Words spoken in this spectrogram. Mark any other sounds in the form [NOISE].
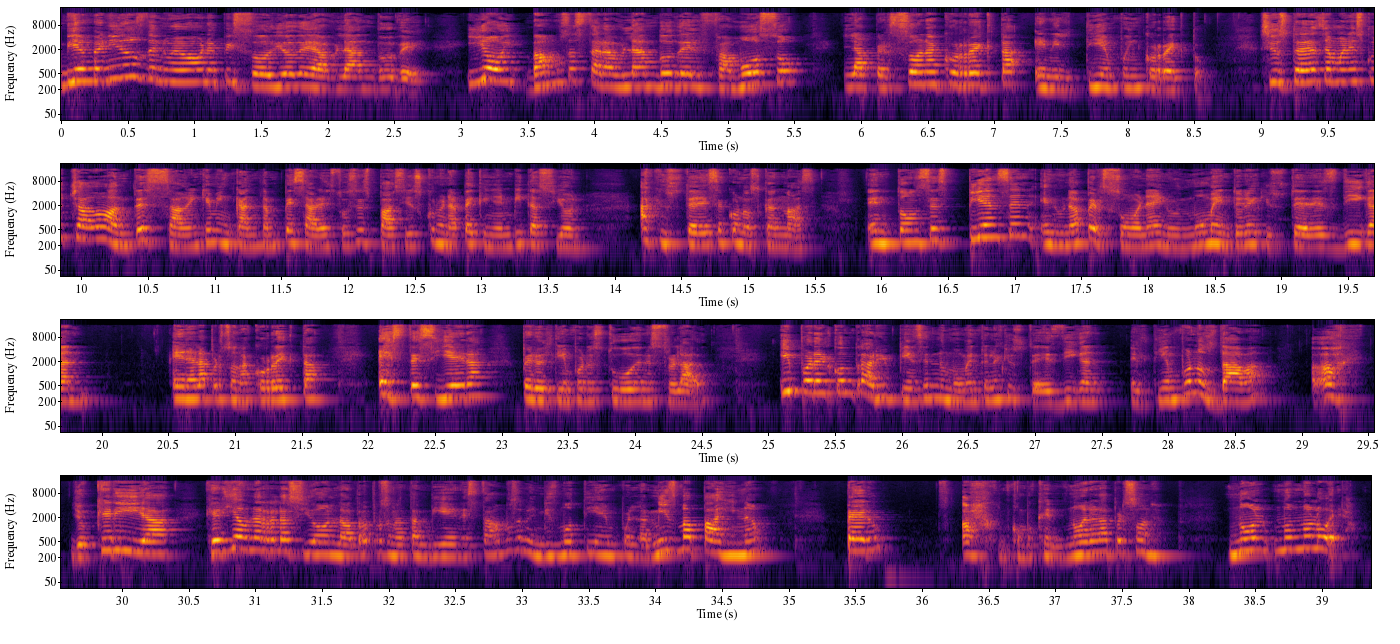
Bienvenidos de nuevo a un episodio de Hablando de. Y hoy vamos a estar hablando del famoso la persona correcta en el tiempo incorrecto. Si ustedes ya me han escuchado antes, saben que me encanta empezar estos espacios con una pequeña invitación a que ustedes se conozcan más. Entonces piensen en una persona, en un momento en el que ustedes digan, era la persona correcta, este sí era, pero el tiempo no estuvo de nuestro lado. Y por el contrario, piensen en un momento en el que ustedes digan, el tiempo nos daba, yo quería, quería una relación, la otra persona también, estábamos en el mismo tiempo, en la misma página, pero ah, como que no era la persona, no, no, no lo era.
